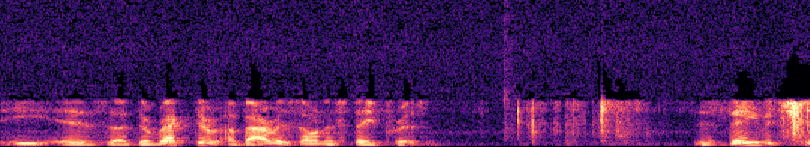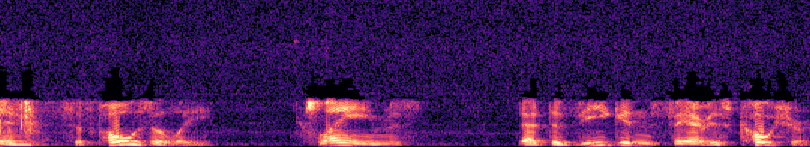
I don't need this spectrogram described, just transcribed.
he is a director of Arizona State Prison. This David Shinn supposedly claims that the vegan fare is kosher.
